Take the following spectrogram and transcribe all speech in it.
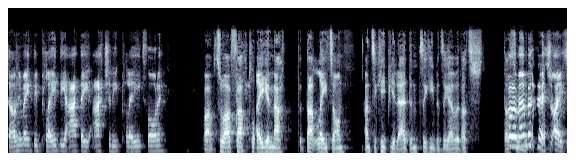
Telling you, mate, they played the, act, they actually played for it. Wow. To have that play and that that late on, and to keep your head and to keep it together, that's. that's I remember. Chris, right?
